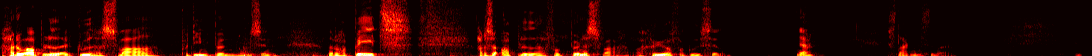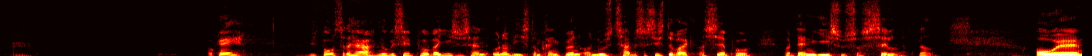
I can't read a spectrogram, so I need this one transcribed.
har du oplevet, at Gud har svaret på din bøn nogensinde? Når du har bedt, har du så oplevet at få bøndesvar og høre fra Gud selv? Ja? Snak med din sidemarker. Okay, vi fortsætter her. Nu har vi set på, hvad Jesus han underviste omkring bøn, og nu tager vi så sidste ryg og ser på, hvordan Jesus så selv bad. Og øh,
